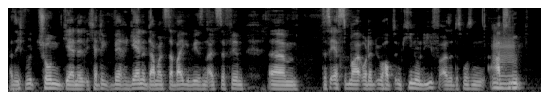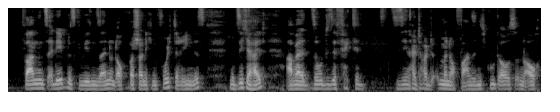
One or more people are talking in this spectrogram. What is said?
Also ich würde schon gerne, ich hätte, wäre gerne damals dabei gewesen, als der Film ähm, das erste Mal oder überhaupt im Kino lief. Also das muss ein absolut Wahnsinnserlebnis gewesen sein und auch wahrscheinlich ein furchterregendes, mit Sicherheit. Aber so diese Effekte, die sehen halt heute immer noch wahnsinnig gut aus und auch,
